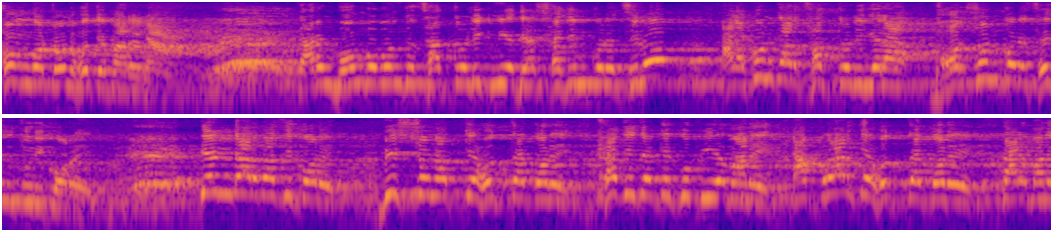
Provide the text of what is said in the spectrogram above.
সংগঠন হতে পারে না। কারণ বঙ্গবন্ধু ছাত্রলীগ নিয়ে দেশ স্বাধীন করেছিল আর এখনকার ছাত্রলীগেরা ধর্ষণ করে সেঞ্চুরি করে, টেন্ডারবাজি করে, বিশ্বনাথকে হত্যা করে, খাদিজাকে কুপিয়ে মারে, আবরারকে হত্যা করে, তার মানে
